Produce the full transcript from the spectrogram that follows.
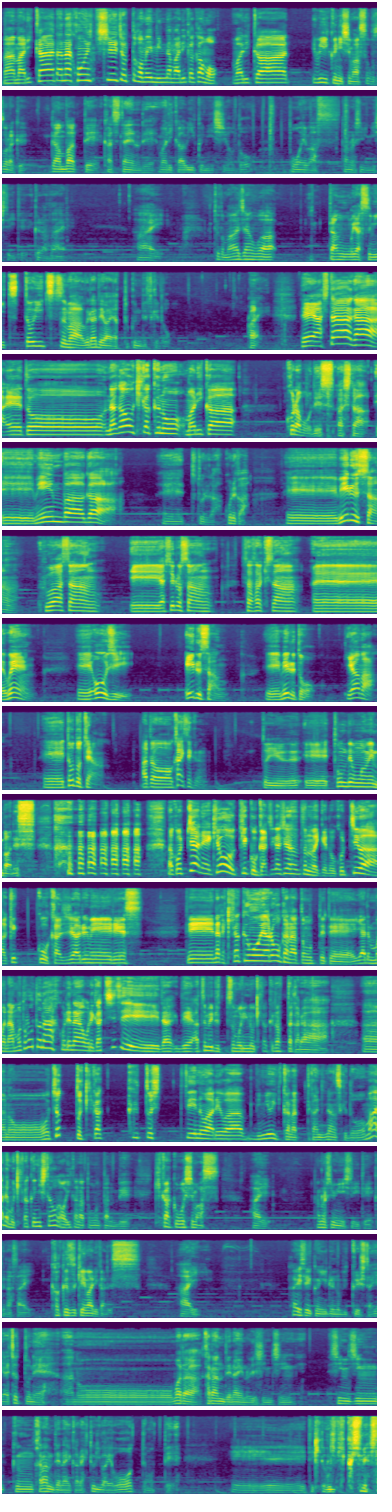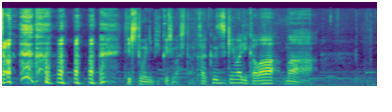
まあ、マリカだな。今週ちょっとごめん、みんなマリカかも。マリカウィークにします、おそらく。頑張って勝ちたいので、マリカウィークにしようと思います。楽しみにしていてください。はい。ちょっと麻雀は一旦お休みと言いつつ、まあ、裏ではやっとくんですけど。はい。で、明日が、えっ、ー、と、長尾企画のマリカコラボです、明日。えー、メンバーが、えっ、ー、と、どれだ？これか。えー、ベルさん、フワさん、えー、ヤシロさん、佐々木さん、えー、ウェン、えー、王子、エルさん、えー、メルト、ヤマ、えー、トドちゃん、あと、カイセ君という、えー、とんでもメンバーです まあこっちはね、今日結構ガチガチだったんだけど、こっちは結構カジュアルめです。で、なんか企画もやろうかなと思ってて、いやでもまあもともとな、これな、俺ガチ勢で集めるつもりの企画だったから、あのー、ちょっと企画としてのあれは微妙いかなって感じなんですけど、まあでも企画にした方がいいかなと思ったんで、企画をします。はい。楽しみにしていてください。格付けマリカです。はい。海星くんいるのびっくりした。いや、ちょっとね、あのー、まだ絡んでないので、新人。新人くん絡んでないから一人はよって思って、えー、適当にピックしました 適当にピックしました。格付けマリカは、まあ、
